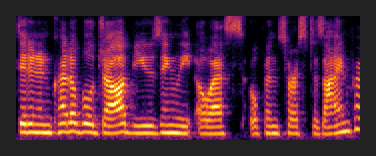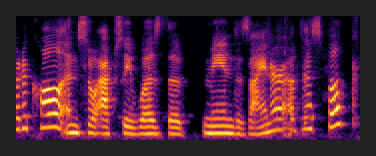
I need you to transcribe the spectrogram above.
did an incredible job using the OS open source design protocol. And so actually was the main designer of this book.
